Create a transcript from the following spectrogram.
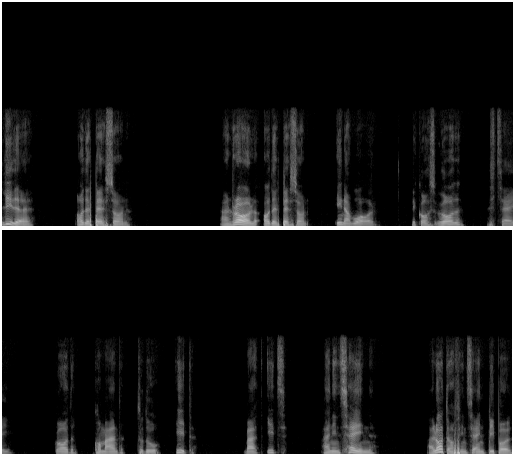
leader other person and enroll other person in a war because god say god command to do it. But it's an insane a lot of insane people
